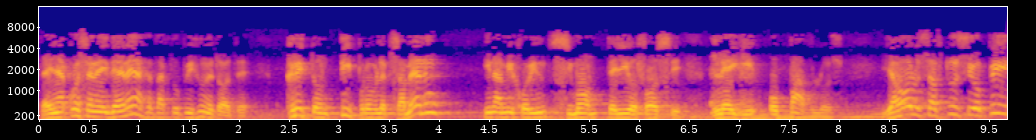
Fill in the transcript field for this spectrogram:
τα 999 θα τακτοποιηθούν τότε. Κρίτον τι προβλεψαμένου ή να μην χωρί Σιμών τελειωθώσει λέγει ο Παύλος. Για όλους αυτούς οι οποίοι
